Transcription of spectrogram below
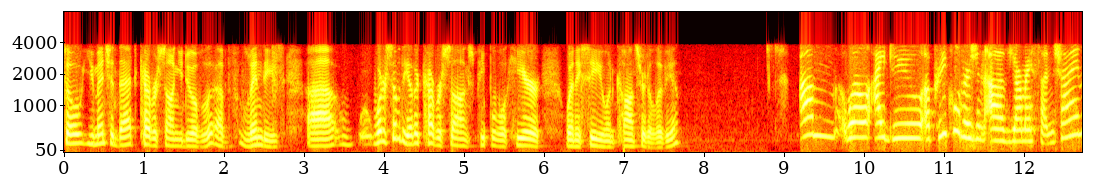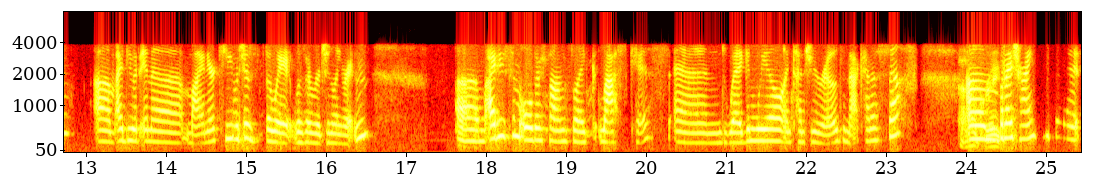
So you mentioned that cover song you do of, of Lindi's. Uh, what are some of the other cover songs people will hear when they see you in concert, Olivia? Um, well, I do a pretty cool version of "You're My Sunshine." Um, I do it in a minor key, which is the way it was originally written. Um, I do some older songs like "Last Kiss" and "Wagon Wheel" and "Country Roads" and that kind of stuff. Oh, um, great. but I try and keep it.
